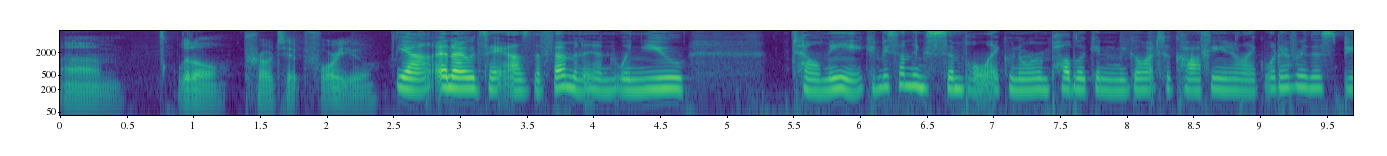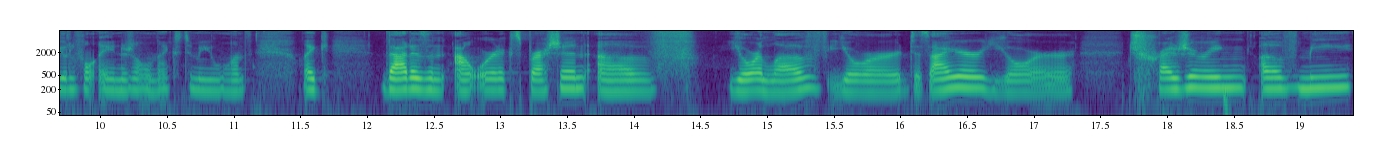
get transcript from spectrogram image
Um, little pro tip for you. Yeah, and I would say as the feminine, when you tell me, it can be something simple, like when we're in public and we go out to coffee and you're like, whatever this beautiful angel next to me wants, like that is an outward expression of your love, your desire, your treasuring of me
